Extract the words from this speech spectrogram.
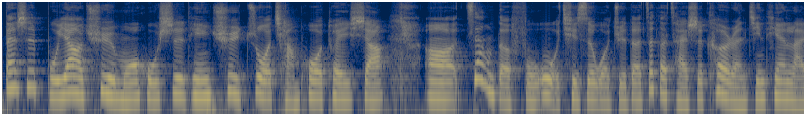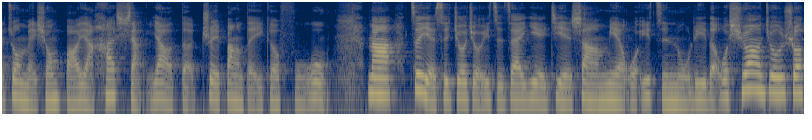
但是不要去模糊视听去做强迫推销。呃，这样的服务，其实我觉得这个才是客人今天来做美胸保养他想要的最棒的一个服务。那这也是九九一直在业界上面我一直努力的。我希望就是说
